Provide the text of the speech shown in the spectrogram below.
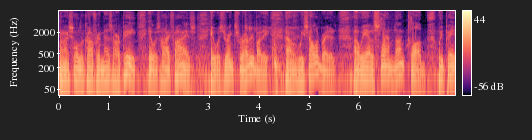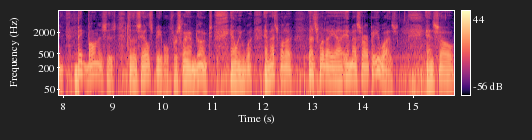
when I sold a car for MSRP, it was high fives. It was drinks for everybody. Uh, we celebrated. Uh, we had a slam dunk club. We paid big bonuses to the salespeople for slam dunks, and we and that's what a that's what a uh, MSRP was, and so.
